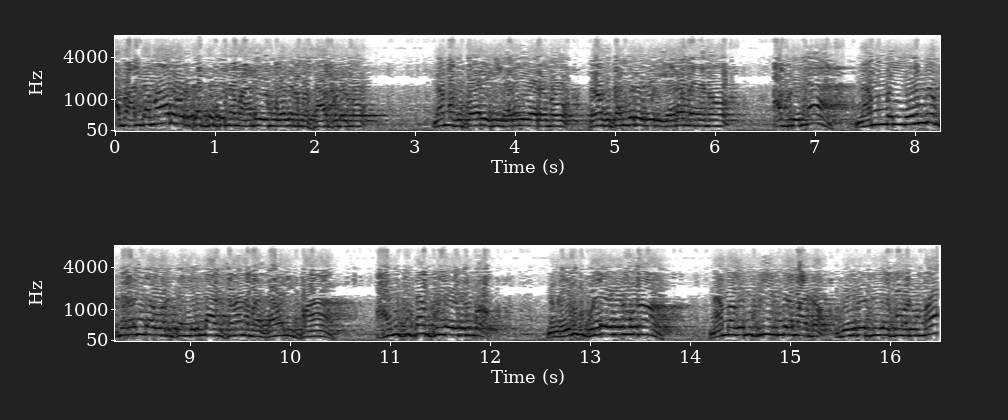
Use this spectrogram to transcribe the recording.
அப்ப அந்த மாதிரி ஒரு கட்டத்தை நம்ம அடையும் போது நம்ம சாப்பிடணும். நமக்கு தேவைகள் நிறைவேறணும் நமக்கு தங்குறதுக்கு ஒரு இடம் வேணும். அப்படின்னா நம்மளிருந்து பிறந்த ஒருத்தன் இருந்தான்னு சொன்னா நம்ம கவனிப்பான். அதுக்கு தான் பிள்ளை விரும்புறோம். நம்ம எதுக்கு பிள்ளை விரும்புறோம்? நம்ம வந்து இப்படி இருந்துட மாட்டோம். இது இருபத்தி எப்போ வருவோமா?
